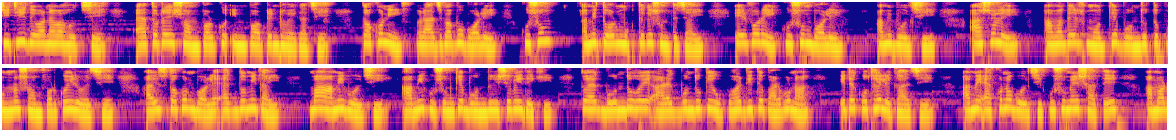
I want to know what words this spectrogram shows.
চিঠি দেওয়া নেওয়া হচ্ছে। এতটাই সম্পর্ক ইম্পর্টেন্ট হয়ে গেছে। তখনই রাজবাবু বলে, কুসুম, আমি তোর মুখ থেকে শুনতে চাই। এরপরেই কুসুম বলে, আমি বলছি, আসলেই আমাদের মধ্যে বন্ধুত্বপূর্ণ সম্পর্কই রয়েছে। আয়ুষ তখন বলে, একদমই তাই। মা, আমি বলছি, আমি কুসুমকে বন্ধু হিসেবেই দেখি। তো এক বন্ধু হয়ে আরেক বন্ধুকে উপহার দিতে পারব না? এটা কোথায় লেখা আছে? আমি এখনও বলছি, কুসুমের সাথে আমার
